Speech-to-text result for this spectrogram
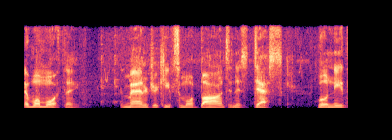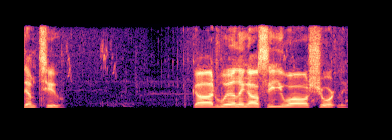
and one more thing. The manager keeps some more bonds in his desk. We'll need them too. God willing, I'll see you all shortly.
